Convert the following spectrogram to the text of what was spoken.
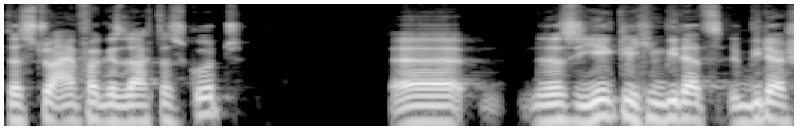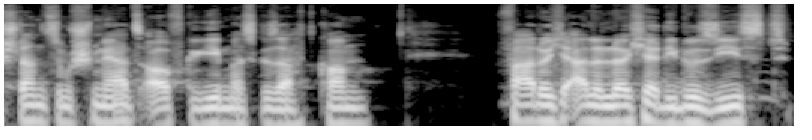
dass du einfach gesagt hast, gut, äh, das jeglichen Widerstand zum Schmerz aufgegeben hast, gesagt, komm, fahr durch alle Löcher, die du siehst.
